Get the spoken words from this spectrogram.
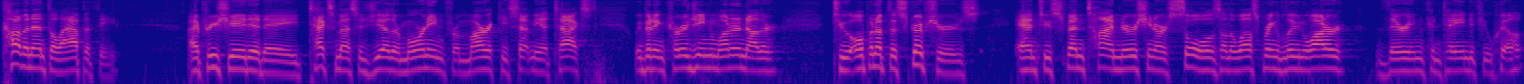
Covenantal apathy. I appreciated a text message the other morning from Mark. He sent me a text. We've been encouraging one another to open up the scriptures and to spend time nourishing our souls on the wellspring of living water, therein contained, if you will.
